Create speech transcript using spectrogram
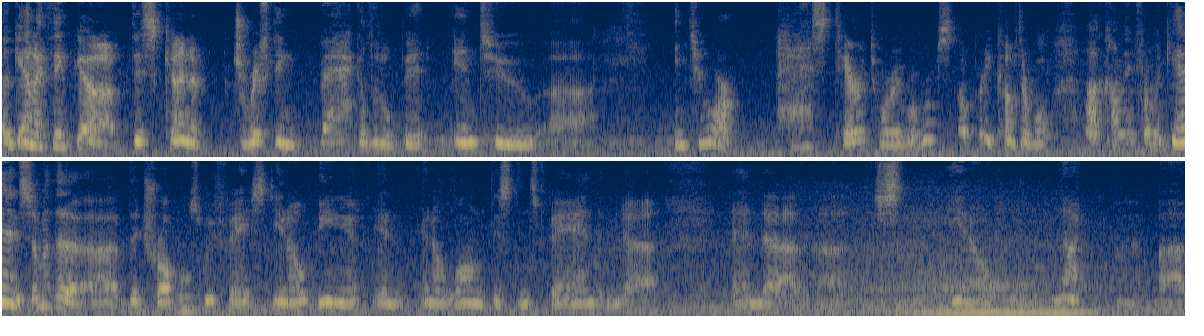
again, I think uh, this kind of drifting back a little bit into uh, into our past territory where we're still pretty comfortable, uh, coming from again some of the uh, the troubles we faced. You know, being in in a long distance band and and just you know not uh,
